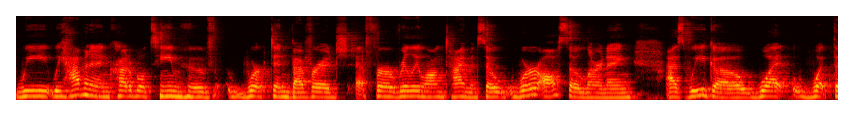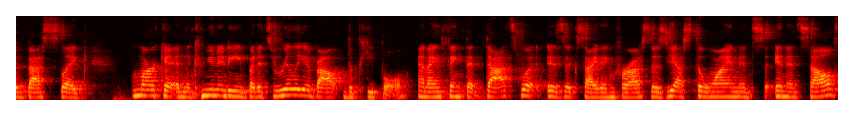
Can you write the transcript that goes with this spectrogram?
We we have an incredible team who've worked in beverage for a really long time. And so we're also learning as we go what what the best like market and the community but it's really about the people and i think that that's what is exciting for us is yes the wine it's in itself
